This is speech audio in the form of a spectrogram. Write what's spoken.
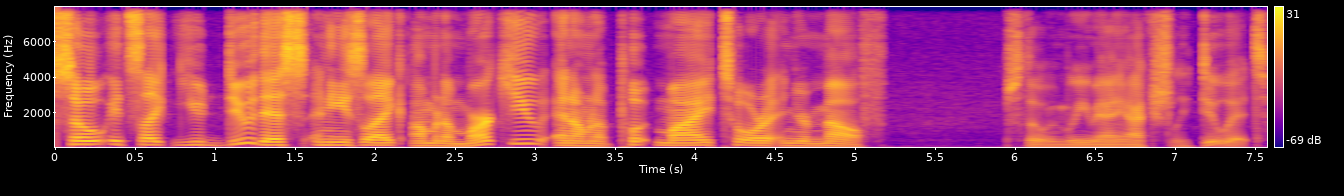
So it's like you do this, and he's like, I'm going to mark you and I'm going to put my Torah in your mouth so that we may actually do it.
